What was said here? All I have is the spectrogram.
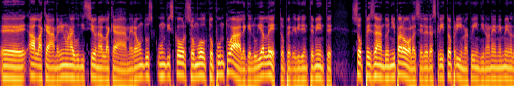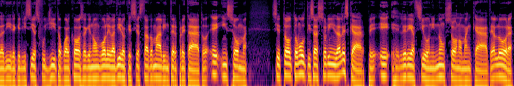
eh, alla Camera, in un'audizione alla Camera. Un, dus- un, discorso molto puntuale che lui ha letto, per, evidentemente soppesando ogni parola, se l'era scritto prima, quindi non è nemmeno da dire che gli sia sfuggito qualcosa che non voleva dire o che sia stato mal interpretato e insomma si è tolto molti sassolini dalle scarpe e eh, le reazioni non sono mancate. Allora,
